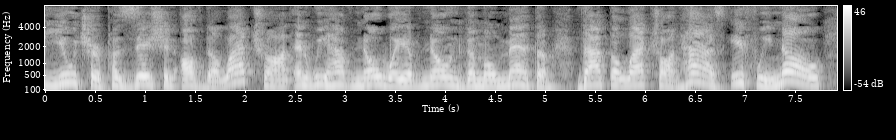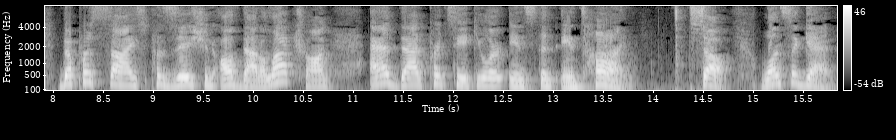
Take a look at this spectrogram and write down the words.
future position of the electron and we have no way of knowing the momentum that the electron has if we know the precise position of that electron at that particular instant in time. So, once again,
